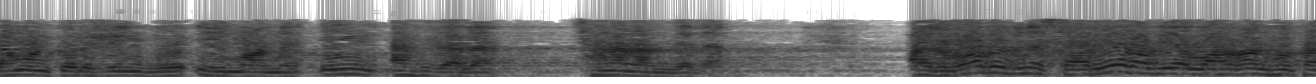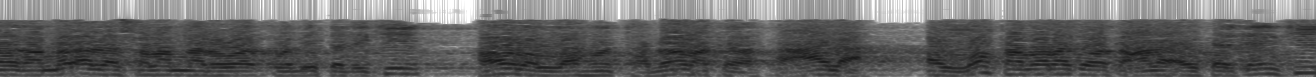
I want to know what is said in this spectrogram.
yomon ko'rishing bu iymonni eng afzali sanaladi dedi arbob ibn sariya roziyallohu anhu payg'ambar alayhissalomdan rivoyat qilib aytadiki alloh tabaraka va taolo aytarkanki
